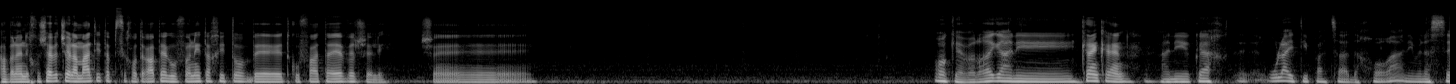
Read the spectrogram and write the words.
אבל אני חושבת שלמדתי את הפסיכותרפיה הגופנית הכי טוב בתקופת האבל שלי. ש... אוקיי, אבל רגע, אני... כן, כן. אני לוקח אולי טיפה צעד אחורה, אני מנסה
